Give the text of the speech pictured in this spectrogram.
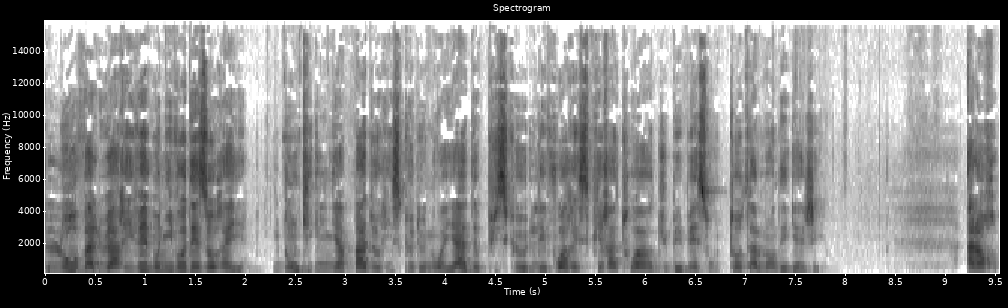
l'eau va lui arriver au niveau des oreilles. Donc il n'y a pas de risque de noyade puisque les voies respiratoires du bébé sont totalement dégagées. Alors,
